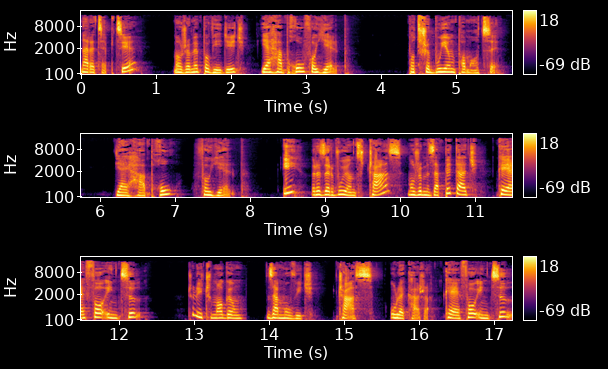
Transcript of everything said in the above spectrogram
na recepcję, możemy powiedzieć: Ja habe for help. Potrzebuję pomocy. Ja habe for help. I rezerwując czas, możemy zapytać: Kan jeg få en tid? Czyli czy mogę zamówić czas u lekarza? Kan jeg få en tid?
